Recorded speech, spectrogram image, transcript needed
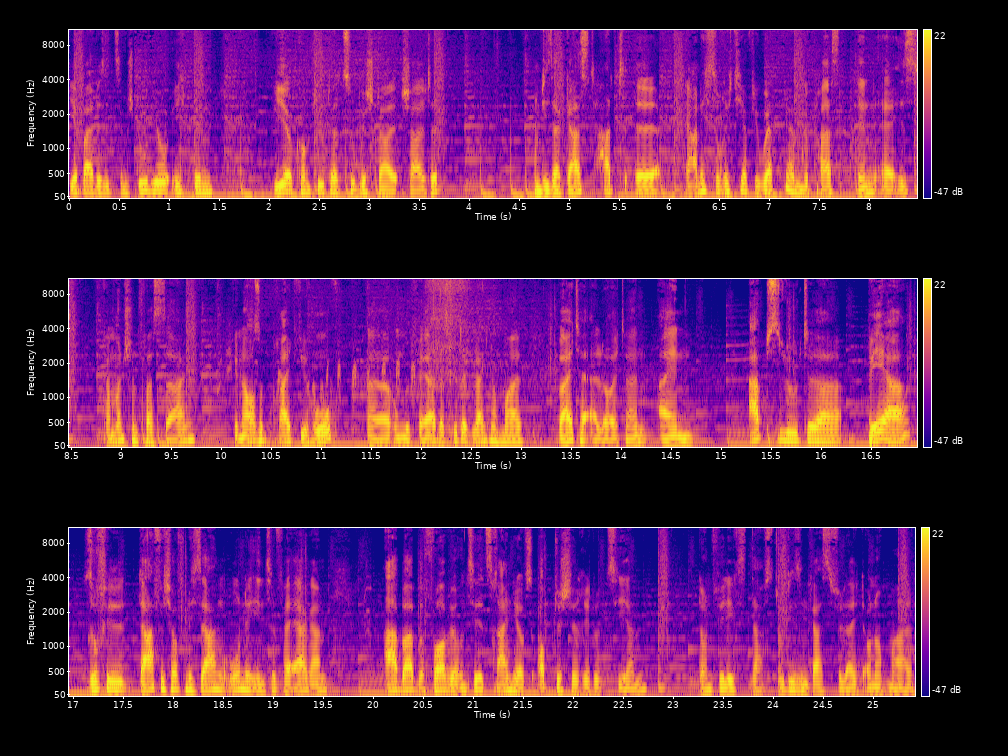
ihr beide sitzt im Studio, ich bin via Computer zugeschaltet. Und dieser Gast hat äh, gar nicht so richtig auf die Webcam gepasst, denn er ist, kann man schon fast sagen, genauso breit wie hoch äh, ungefähr. Das wird er gleich nochmal weiter erläutern. Ein absoluter Bär. So viel darf ich hoffentlich sagen, ohne ihn zu verärgern. Aber bevor wir uns jetzt rein hier aufs Optische reduzieren, Don Felix, darfst du diesen Gast vielleicht auch nochmal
